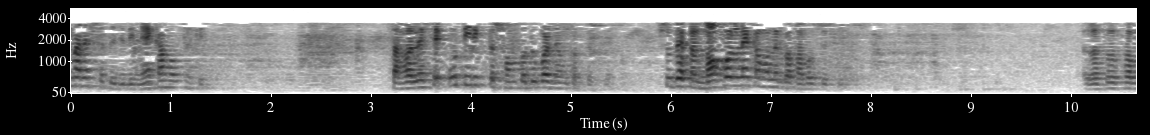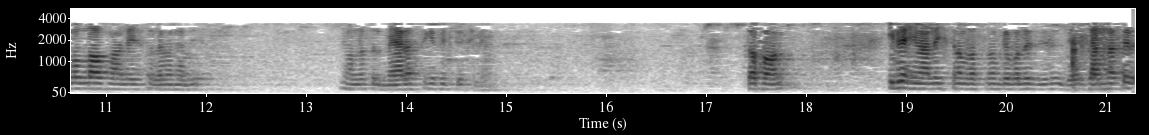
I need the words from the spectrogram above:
ইমানের সাথে যদি নেকামল থাকে, তাহলে সে অতিরিক্ত সম্পদ উপার্জন করতেছে। শুধু একটা নকল নেকামলের কথা বলতেছি। তখন ইব্রাহিম আলী ইসলাম রসলামকে বলে যে, জান্নাতের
